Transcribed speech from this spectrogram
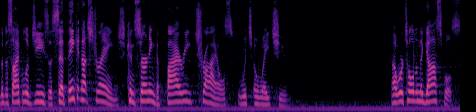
the disciple of Jesus, said, Think it not strange concerning the fiery trials which await you. Uh, we're told in the Gospels,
